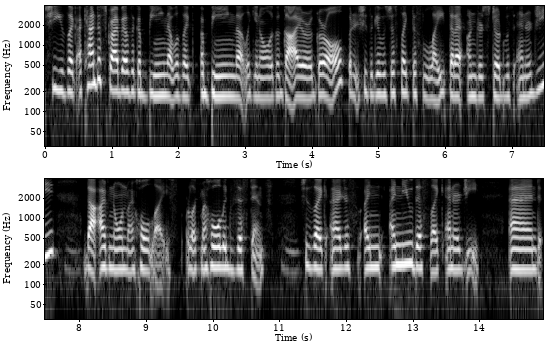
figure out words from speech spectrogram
she's like, I can't describe it as like a being that was like a being that like, you know, like a guy or a girl. But it, she's like, it was just like this light that I understood was energy that I've known my whole life or like my whole existence. Mm. She's like, and I just, I, I knew this like energy. And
